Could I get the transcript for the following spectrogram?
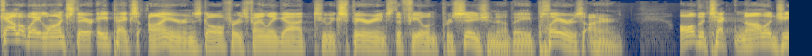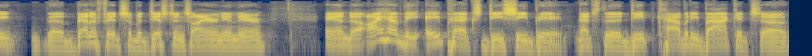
Callaway launched their Apex irons. Golfers finally got to experience the feel and precision of a player's iron. All the technology, the benefits of a distance iron in there. And uh, I have the Apex DCB. That's the deep cavity back. It's uh,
